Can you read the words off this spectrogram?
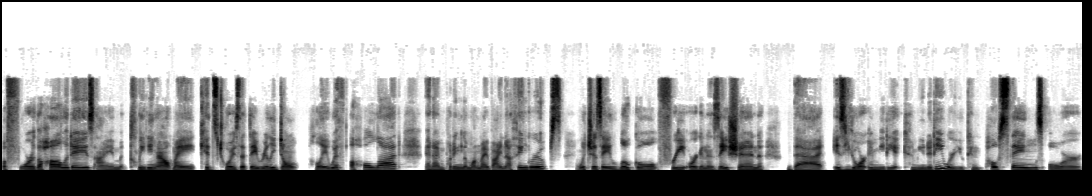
before the holidays, I'm cleaning out my kids' toys that they really don't play with a whole lot. And I'm putting them on my Buy Nothing groups, which is a local free organization that is your immediate community where you can post things or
